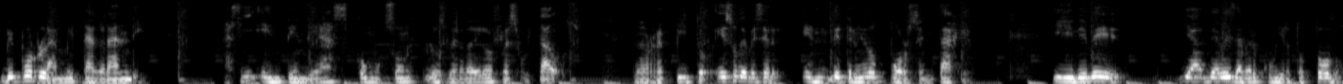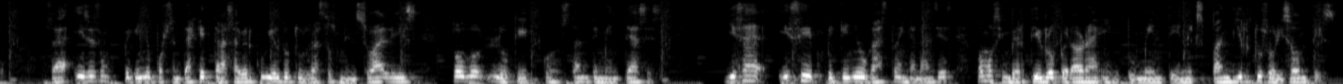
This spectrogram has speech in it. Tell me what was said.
ve por la meta grande. Así entenderás cómo son los verdaderos resultados. Pero repito, eso debe ser en determinado porcentaje. Y debe, ya debes de haber cubierto todo. O sea, eso es un pequeño porcentaje tras haber cubierto tus gastos mensuales, todo lo que constantemente haces. Y ese pequeño gasto en ganancias vamos a invertirlo, pero ahora en tu mente, en expandir tus horizontes.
